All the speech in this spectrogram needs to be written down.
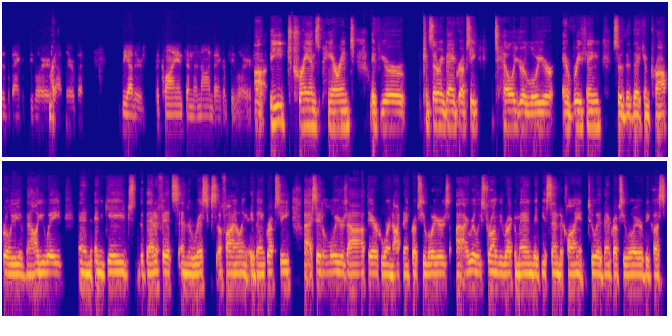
to the bankruptcy lawyers right. out there, but the others the clients and the non-bankruptcy lawyers? Uh, be transparent. If you're considering bankruptcy, tell your lawyer everything so that they can properly evaluate and engage the benefits and the risks of filing a bankruptcy. I say to lawyers out there who are not bankruptcy lawyers, I really strongly recommend that you send a client to a bankruptcy lawyer because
